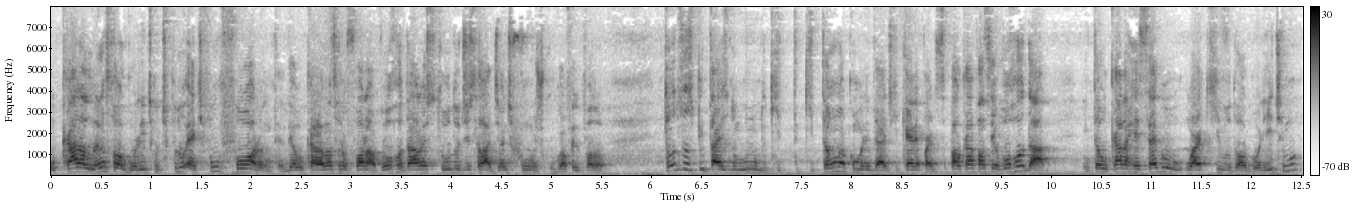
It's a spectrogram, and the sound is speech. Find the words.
o cara lança o algoritmo, tipo, é tipo um fórum, entendeu? O cara lança no fórum, ó, vou rodar um estudo de, sei lá, de antifúngico, igual o Felipe falou. Todos os hospitais do mundo que estão na comunidade, que querem participar, o cara fala assim, eu vou rodar. Então o cara recebe o, o arquivo do algoritmo,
